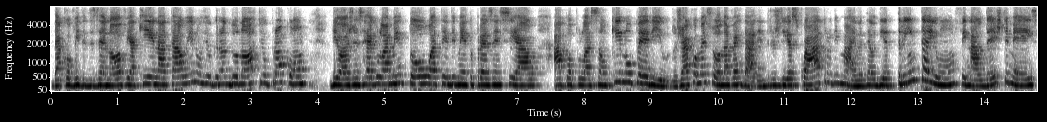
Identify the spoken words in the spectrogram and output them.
da Covid-19 aqui em Natal e no Rio Grande do Norte, o PROCON Diógenes regulamentou o atendimento presencial à população que no período, já começou, na verdade, entre os dias 4 de maio até o dia 31, final deste mês,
